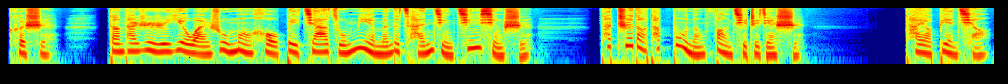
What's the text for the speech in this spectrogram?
可是，当他日日夜晚入梦后被家族灭门的惨景惊醒时，他知道他不能放弃这件事。他要变强，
